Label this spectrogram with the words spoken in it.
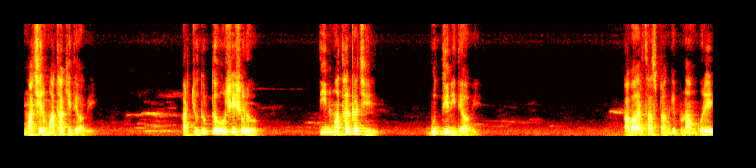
মাছের মাথা খেতে হবে। আর চতুর্থ ও শেষ হলো তিন মাথার কাছে বুদ্ধি নিতে হবে। আবার সাষ্টাঙ্গে প্রণাম করে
